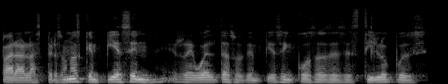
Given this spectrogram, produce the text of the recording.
para las personas que empiecen revueltas o que empiecen cosas de ese estilo, pues,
